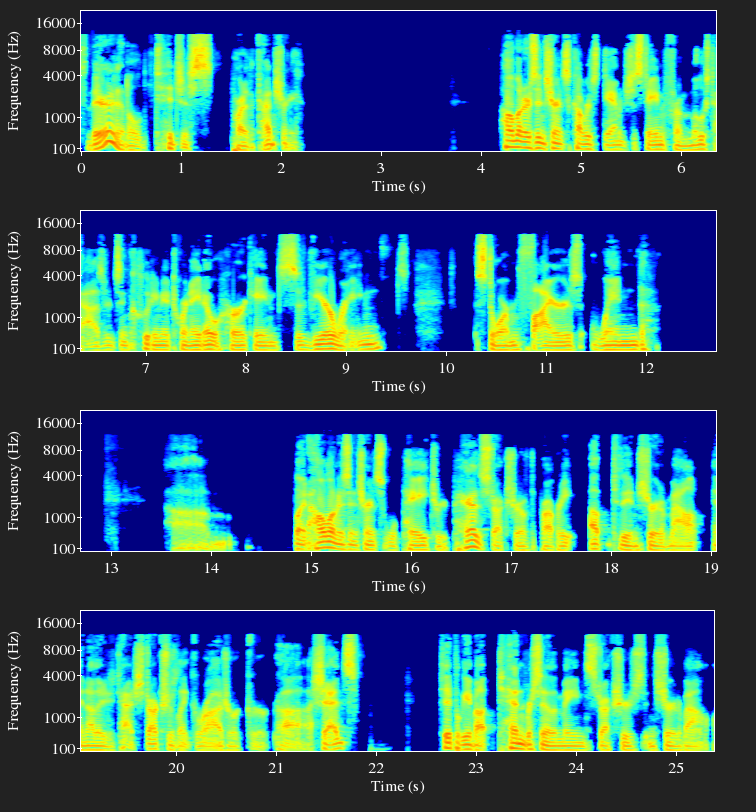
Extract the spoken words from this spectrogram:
So they're in a litigious part of the country. Homeowners insurance covers damage sustained from most hazards, including a tornado, hurricane, severe rain, storm, fires, wind. Um, but homeowners insurance will pay to repair the structure of the property up to the insured amount and other detached structures like garage or uh, sheds. Typically about 10% of the main structure's insured amount.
